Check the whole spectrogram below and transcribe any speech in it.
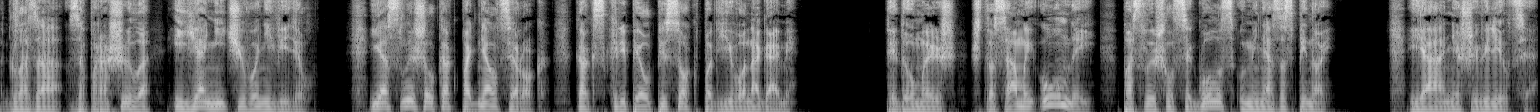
Глаза запорошило, и я ничего не видел. Я слышал, как поднялся рог, как скрипел песок под его ногами. «Ты думаешь, что самый умный?» — послышался голос у меня за спиной. Я не шевелился.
